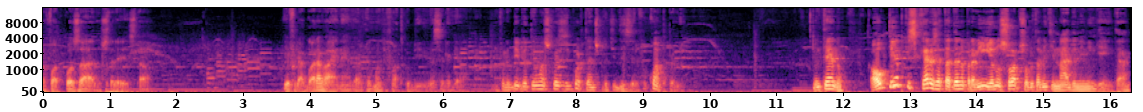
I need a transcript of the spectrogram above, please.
Uma foto posada, os três e tal. E eu falei, agora vai, né? Agora tem um monte de foto com o Bibi, vai ser legal. Eu falei, Bibi, eu tenho umas coisas importantes para te dizer. Ele falou, conta para mim. Entendam? Olha o tempo que esse cara já está dando para mim e eu não sou absolutamente nada nem ninguém, tá?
